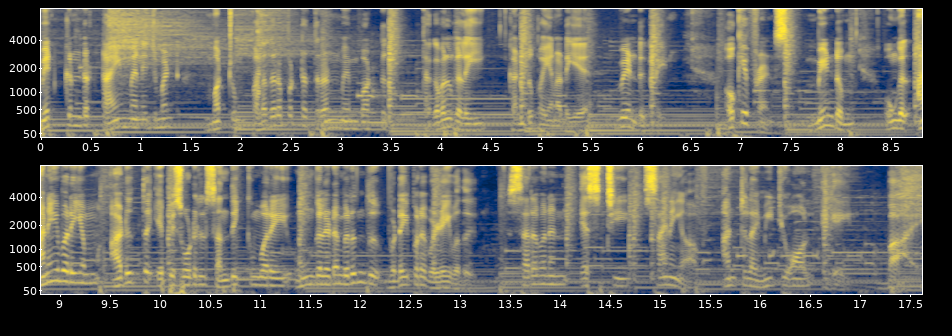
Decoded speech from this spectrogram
மேற்கண்ட டைம் மேனேஜ்மெண்ட் மற்றும் பலதரப்பட்ட திறன் மேம்பாட்டு தகவல்களை கண்டு பயனடைய வேண்டுகிறேன். ஓகே ஃப்ரெண்ட்ஸ் மீண்டும் உங்கள் அனைவரையும் அடுத்த எபிசோடில் சந்திக்கும் வரை உங்களிடமிருந்து விடைபெற விழைவது Saravanan S D signing off until I meet you all again bye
